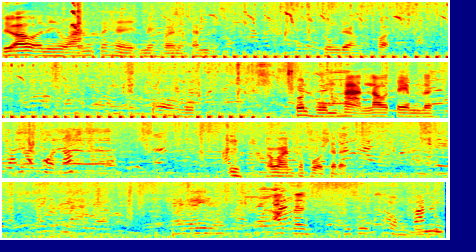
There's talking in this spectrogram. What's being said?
ซื้อเอาอันนี้หวานไปให้แม่คอยนะกันตรงเดียวพอดโอ้ลูกคนหุมห่านเราเต็มเลยข้าวโพดเนาะอืมเอาหวานข้าวโพดก็ได้ เอาเถอะทุกข้าวมันบ้านนึง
